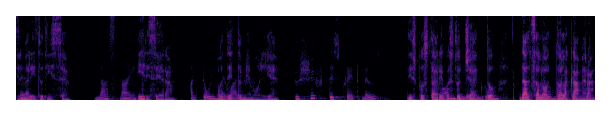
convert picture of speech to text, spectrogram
Il marito disse, ieri sera ho detto a mia moglie di spostare questo oggetto dal salotto alla camera.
